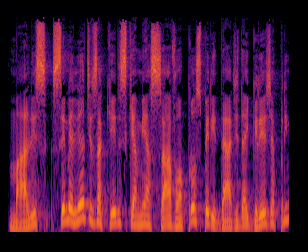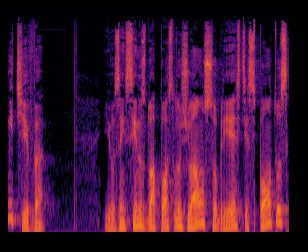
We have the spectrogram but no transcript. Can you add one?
males semelhantes àqueles que ameaçavam a prosperidade da igreja primitiva. E os ensinos do apóstolo João sobre estes pontos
